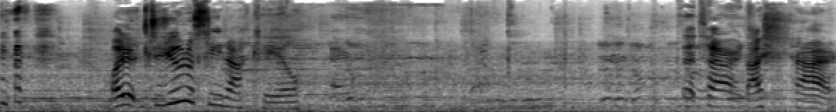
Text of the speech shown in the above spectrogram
Um. I, did you just see that, Kale? Um. That's hard. That's hard.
